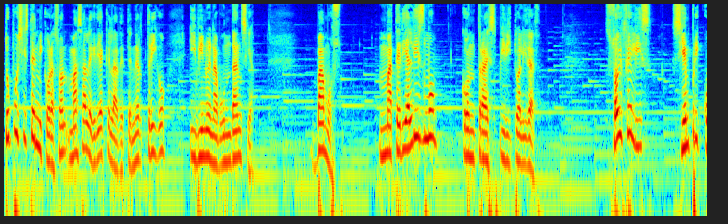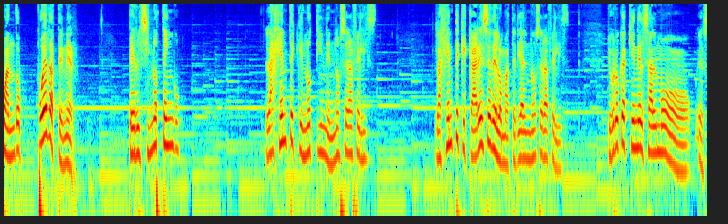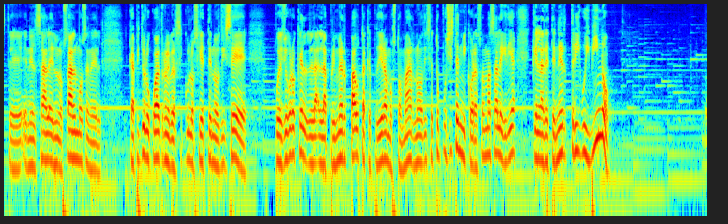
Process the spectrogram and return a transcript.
Tú pusiste en mi corazón más alegría que la de tener trigo y vino en abundancia. Vamos, materialismo contra espiritualidad. Soy feliz siempre y cuando pueda tener. Pero ¿y si no tengo? La gente que no tiene no será feliz. La gente que carece de lo material no será feliz. Yo creo que aquí en el Salmo, este, en, el, en los Salmos, en el capítulo 4, en el versículo 7, nos dice, pues yo creo que la, la primer pauta que pudiéramos tomar, ¿no? Dice, tú pusiste en mi corazón más alegría que la de tener trigo y vino.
